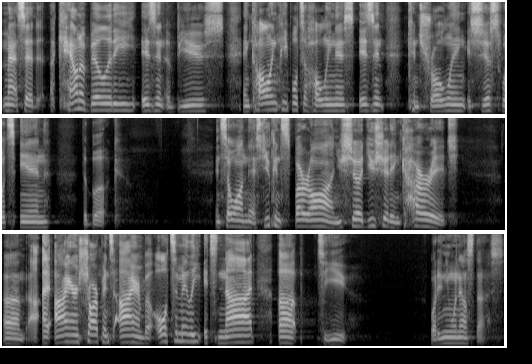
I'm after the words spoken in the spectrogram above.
matt said accountability isn't abuse and calling people to holiness isn't controlling it's just what's in the book and so on this you can spur on. You should you should encourage. Um, iron sharpens iron but ultimately it's not up to you what anyone else does.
